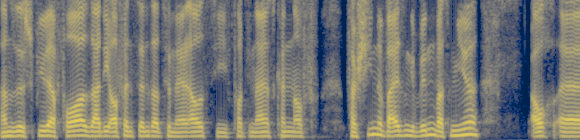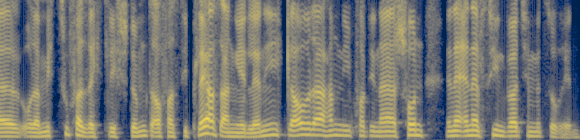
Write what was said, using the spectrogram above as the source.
haben sie das Spiel davor, sah die Offense sensationell aus. Die 49ers können auf verschiedene Weisen gewinnen, was mir auch äh, oder mich zuversichtlich stimmt, auch was die Playoffs angeht, Lenny. Ich glaube, da haben die 49ers schon in der NFC ein Wörtchen mitzureden.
